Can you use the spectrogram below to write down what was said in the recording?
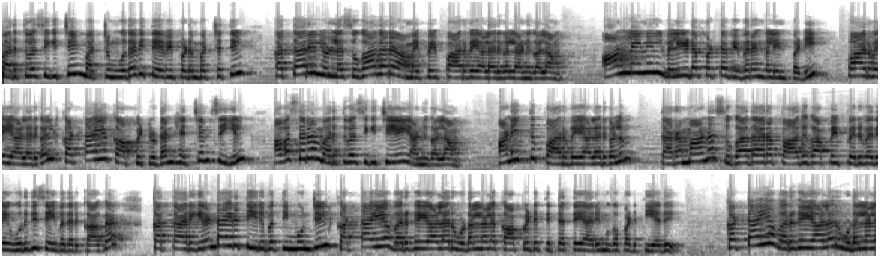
மருத்துவ சிகிச்சை மற்றும் உதவி தேவைப்படும் பட்சத்தில் கத்தாரில் உள்ள சுகாதார அமைப்பை பார்வையாளர்கள் அணுகலாம். ஆன்லைனில் வெளியிடப்பட்ட விவரங்களின்படி பார்வையாளர்கள் கட்டாய காப்பீட்டுடன் ஹெச்எம்சியில் அவசர மருத்துவ சிகிச்சையை அணுகலாம். அனைத்து பார்வையாளர்களும் தரமான சுகாதார பாதுகாப்பை பெறுவதை உறுதி செய்வதற்காக கத்தார் இரண்டாயிரத்தி இருபத்தி மூன்றில் கட்டாய வருகையாளர் உடல்நல காப்பீடு திட்டத்தை அறிமுகப்படுத்தியது. கட்டாய வருகையாளர் உடல்நல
